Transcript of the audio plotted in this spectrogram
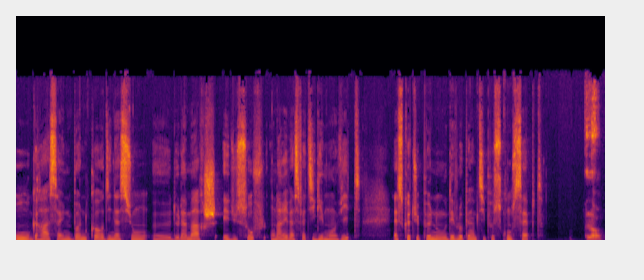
où grâce à une bonne coordination euh, de la marche et du souffle, on arrive à se fatiguer moins vite. Est-ce que tu peux nous développer un petit peu ce concept? Alors,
